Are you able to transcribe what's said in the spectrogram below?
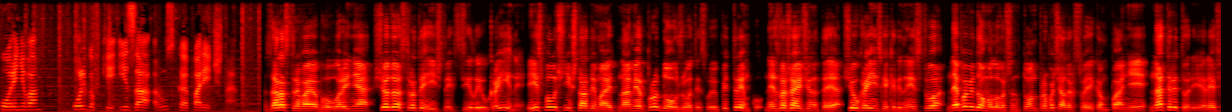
Коренєва, Ольговки і за Русское Поречное. Зараз триває обговорення щодо стратегічних цілей України, і Сполучені Штати мають намір продовжувати свою підтримку, незважаючи на те, що українське керівництво не повідомило Вашингтон про початок своєї кампанії на території РФ.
